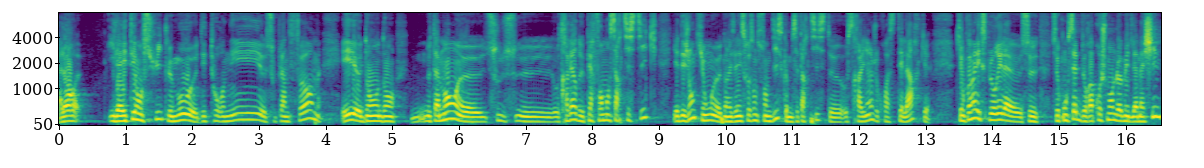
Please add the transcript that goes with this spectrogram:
Alors, il a été ensuite le mot euh, détourné euh, sous plein de formes, et euh, notamment au travers de performances artistiques. Il y a des gens qui ont, dans les années 60-70, comme cet artiste australien, je crois, Stellark, qui ont pas mal exploré ce, concept de rapprochement de l'homme et de la machine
